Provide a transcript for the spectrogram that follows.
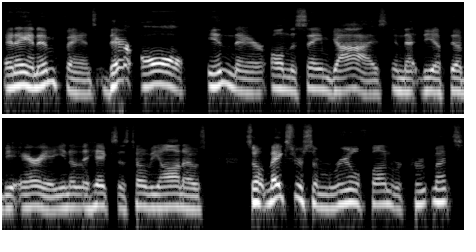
and A&M fans, they're all in there on the same guys in that DFW area. You know, the Hickses, Tovianos. So it makes for some real fun recruitments.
